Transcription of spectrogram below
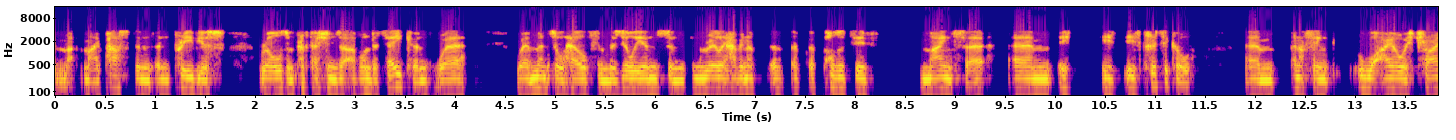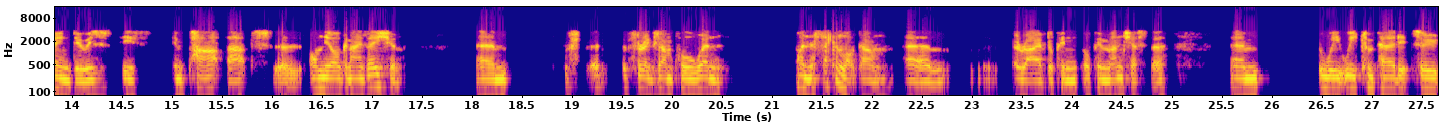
my, my, past and, previous roles and professions that I've undertaken, where where mental health and resilience and, and really having a, a, a positive mindset um, is, is, critical. Um, and I think what I always try and do is is impart that uh, on the organisation. Um, for example, when when the second lockdown um, arrived up in up in Manchester, um, we, we compared it to,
